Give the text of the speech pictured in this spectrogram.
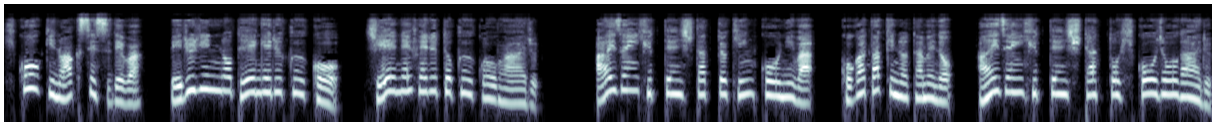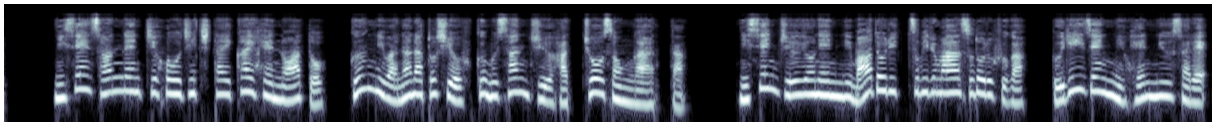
飛行機のアクセスでは、ベルリンのテーゲル空港、シェーネフェルト空港がある。アイゼンヒュッテンシュタット近郊には、小型機のためのアイゼンヒュッテンシュタット飛行場がある。2003年地方自治体改編の後、軍には7都市を含む38町村があった。2014年にマードリッツビルマースドルフがブリーゼンに編入され、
